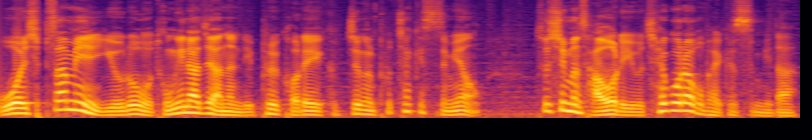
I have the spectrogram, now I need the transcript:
5월 13일 이후로 동일하지 않은 리플 거래의 급증을 포착했으며 수심은 4월 이후 최고라고 밝혔습니다.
